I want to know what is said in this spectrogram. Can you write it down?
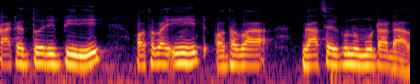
কাঠের তৈরি পিড়ি অথবা ইট অথবা গাছের কোনো মোটা ডাল।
